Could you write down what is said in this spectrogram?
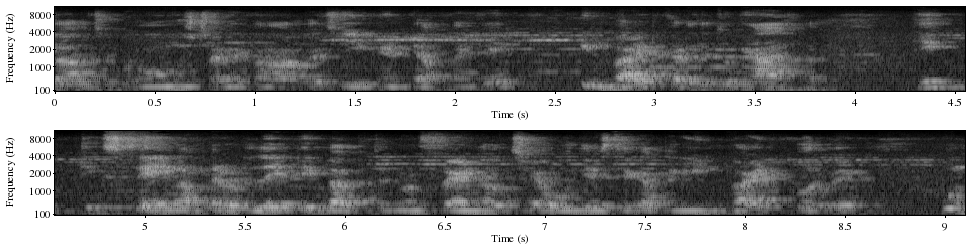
বা হচ্ছে কোনো অনুষ্ঠানে কোনো হচ্ছে ইভেন্টে আপনাকে ইনভাইট করে তুমি আসবে। ঠিক ঠিক সেম আপনার রিলেটিভ বা আপনার কোনো ফ্রেন্ড হচ্ছে, ওই দেশ থেকে আপনাকে ইনভাইট করবে। কোন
